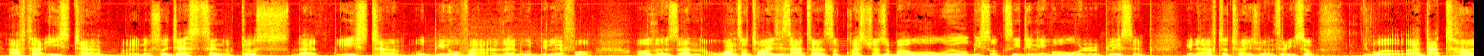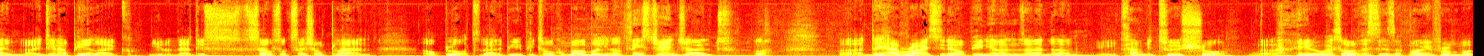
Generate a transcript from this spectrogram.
after each term, you know, suggesting, of course, that each term would be over and then would be left for others. And once or twice, he's had to answer questions about who will be succeeding him or who will replace him, you know, after 2023. So, well, at that time, it didn't appear like, you know, that this self succession plan or plot that the PDP talk about. But, you know, things change and, well, uh, they have rights to their opinions, and um, you can't be too sure, well, you know, where of these things are coming from. But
